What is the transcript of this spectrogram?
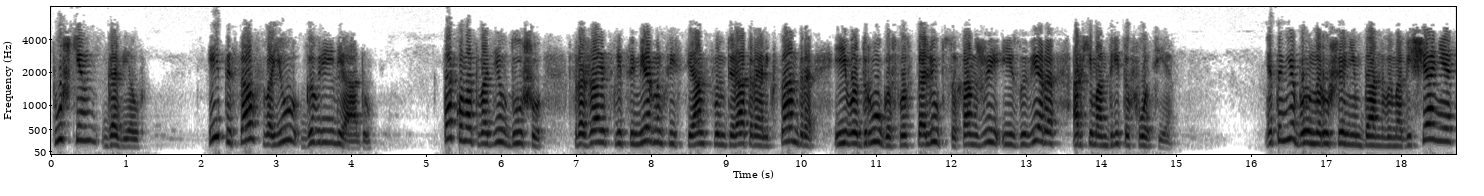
Пушкин говел и писал свою «Гавриилиаду». Так он отводил душу, сражаясь с лицемерным христианством императора Александра и его друга, сластолюбца, ханжи и изувера архимандрита Фотия. Это не было нарушением данного им обещания,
